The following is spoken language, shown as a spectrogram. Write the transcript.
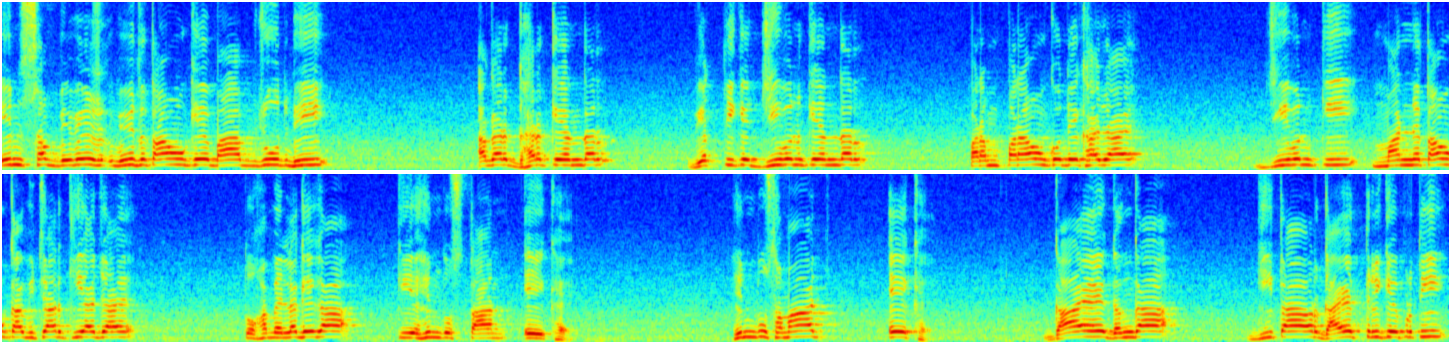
इन सब विविधताओं के बावजूद भी अगर घर के अंदर, व्यक्ति के जीवन के अंदर परंपराओं को देखा जाए, जीवन की मान्यताओं का विचार किया जाए तो हमें लगेगा कि यह हिंदुस्तान एक है। हिंदू समाज एक है। गाय, गंगा, गीता और गायत्री के प्रति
